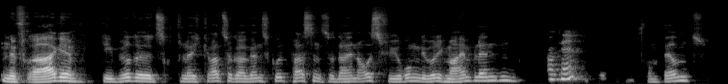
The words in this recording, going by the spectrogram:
eine Frage, die würde jetzt vielleicht gerade sogar ganz gut passen zu deinen Ausführungen. Die würde ich mal einblenden. Okay. Von Bernd.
